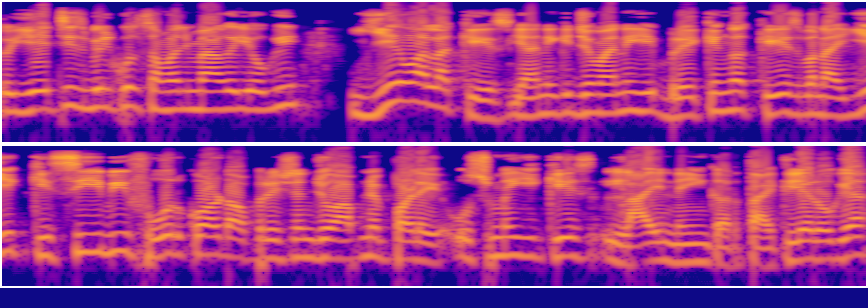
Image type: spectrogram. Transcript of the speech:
तो ये चीज़ बिल्कुल समझ में आ गई होगी। ये वाला केस यानी कि जो मैंने ये ब्रेकिंग का केस बनाया, ये किसी भी फोर कॉर्ड ऑपरेशन जो आपने पढ़े, उसमें ये केस लाई नहीं करता है क्लियर हो गया?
